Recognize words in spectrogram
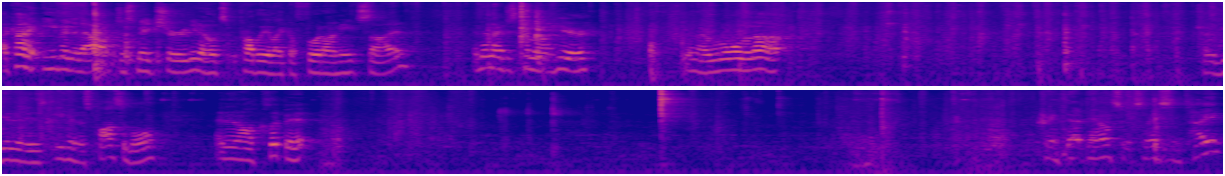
I kind of even it out, just make sure, you know, it's probably like a foot on each side. And then I just come out here and I roll it up. Try to get it as even as possible. And then I'll clip it crank that down so it's nice and tight.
